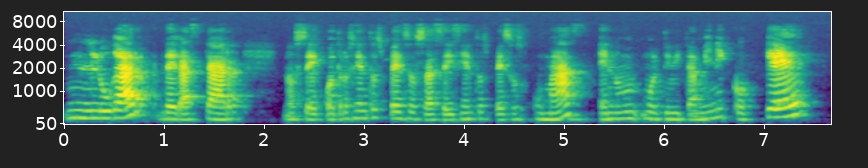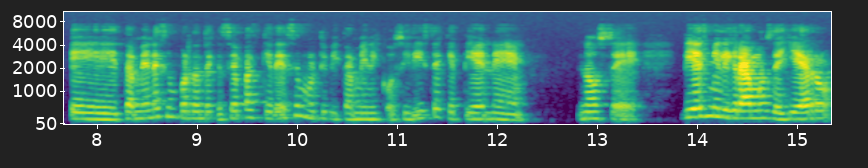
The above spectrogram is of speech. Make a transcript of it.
En lugar de gastar no sé, 400 pesos a 600 pesos o más en un multivitamínico que eh, también es importante que sepas que de ese multivitamínico, si dice que tiene, no sé, 10 miligramos de hierro,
